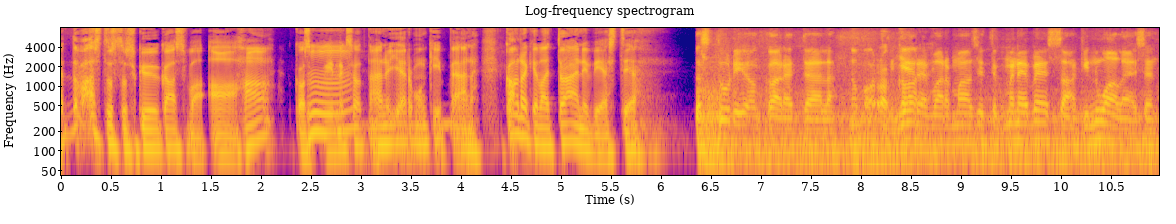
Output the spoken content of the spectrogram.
että vastustuskyky kasvaa. Aha, koska mm. viimeksi olet nähnyt Jermun kipeänä. Karakin laittoi ääniviestiä. Studion Kare täällä. No moro, Kare. Jere varmaan sitten, kun menee vessaankin, nuolee sen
